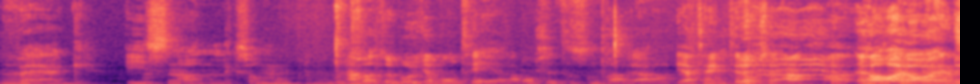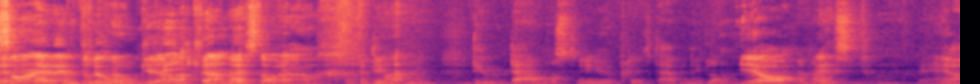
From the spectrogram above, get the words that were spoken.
mm. väg i snön. Liksom. Mm. Så att du brukar montera något lite sånt här... Ja, jag tänkte också, ah, ah, ja ja, en sån är en plogliknande historia. För det, det, det här måste ni ju upplevt även i London. Ja, visst. Ja,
